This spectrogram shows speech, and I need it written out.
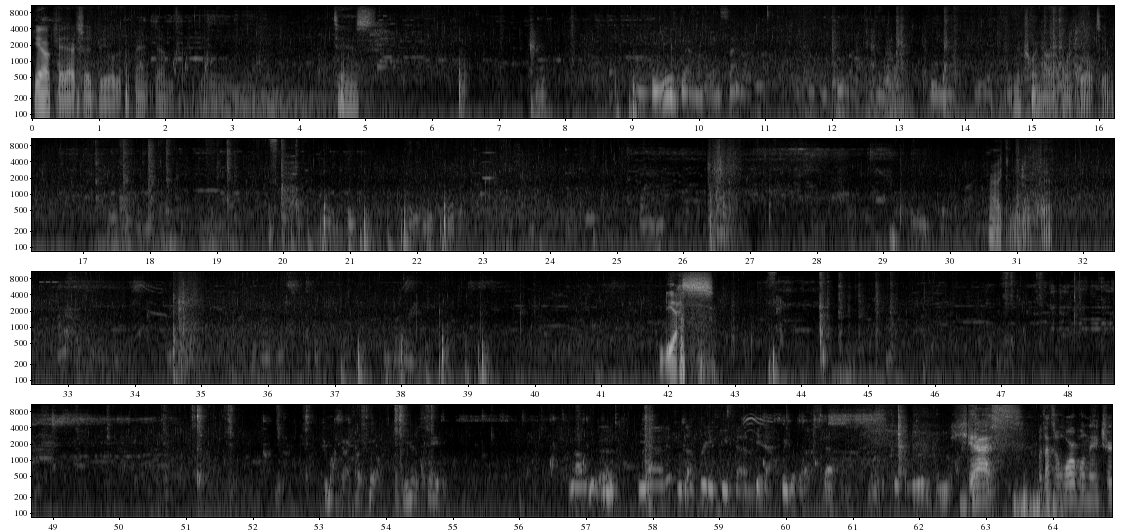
Yeah, okay, that should be able to prevent them from doing this. Actually, no, that wouldn't be able to. I can move that. Yes. Yes! But that's a horrible nature,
